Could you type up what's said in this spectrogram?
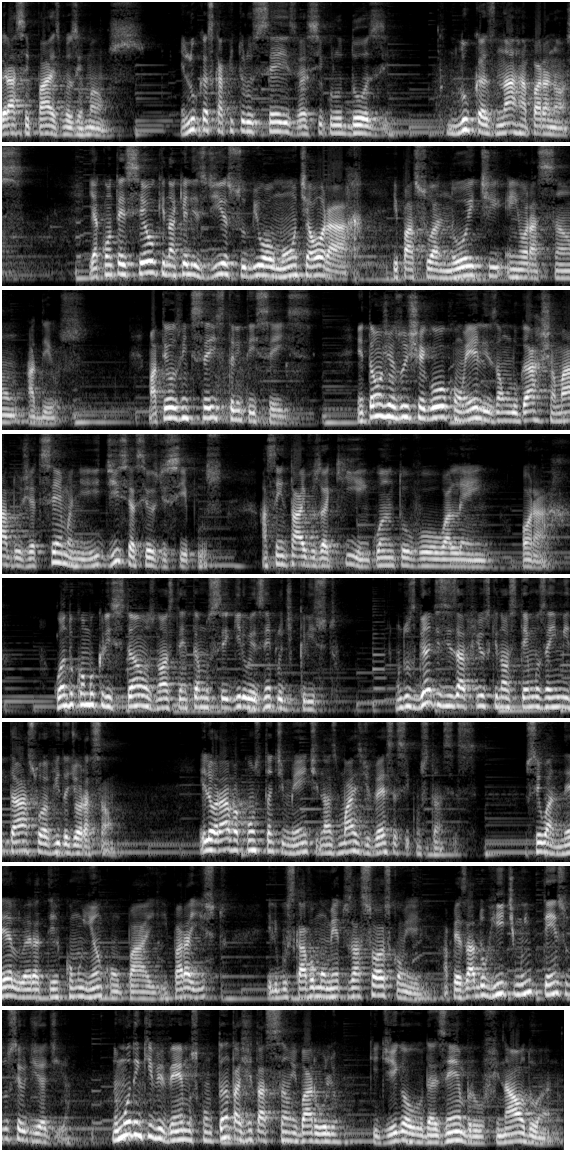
Graça e paz, meus irmãos. Em Lucas capítulo 6, versículo 12, Lucas narra para nós: E aconteceu que naqueles dias subiu ao monte a orar e passou a noite em oração a Deus. Mateus 26, 36. Então Jesus chegou com eles a um lugar chamado Getsemane e disse a seus discípulos: Assentai-vos aqui enquanto vou além orar. Quando, como cristãos, nós tentamos seguir o exemplo de Cristo, um dos grandes desafios que nós temos é imitar a sua vida de oração. Ele orava constantemente nas mais diversas circunstâncias. O seu anelo era ter comunhão com o Pai, e para isto, ele buscava momentos a sós com ele, apesar do ritmo intenso do seu dia a dia. No mundo em que vivemos, com tanta agitação e barulho, que diga o dezembro, o final do ano,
